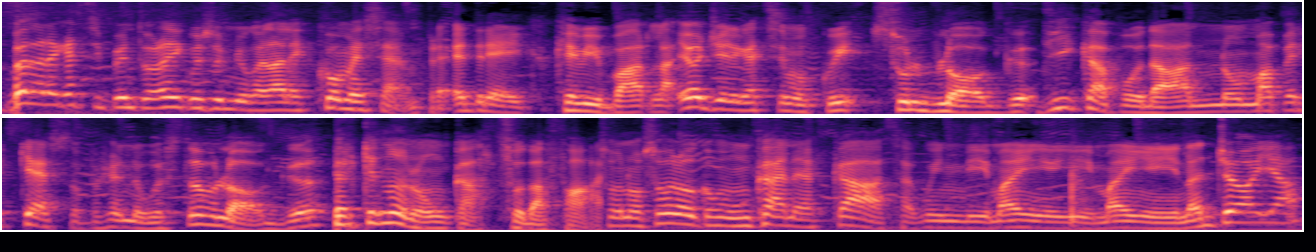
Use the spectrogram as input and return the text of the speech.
Bella ragazzi, bentornati qui sul mio canale come sempre È Drake che vi parla. E oggi ragazzi siamo qui sul vlog di Capodanno. Ma perché sto facendo questo vlog? Perché non ho un cazzo da fare. Sono solo come un cane a casa Quindi mai, mai una gioia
